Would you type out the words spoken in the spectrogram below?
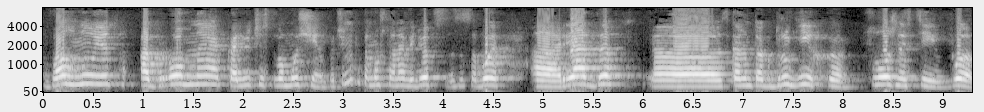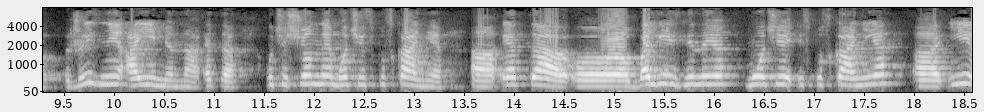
волнует огромное количество мужчин. Почему? Потому что она ведет за собой э, ряд, э, скажем так, других сложностей в жизни, а именно это учащенное мочеиспускание, э, это э, болезненные мочеиспускания э, и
